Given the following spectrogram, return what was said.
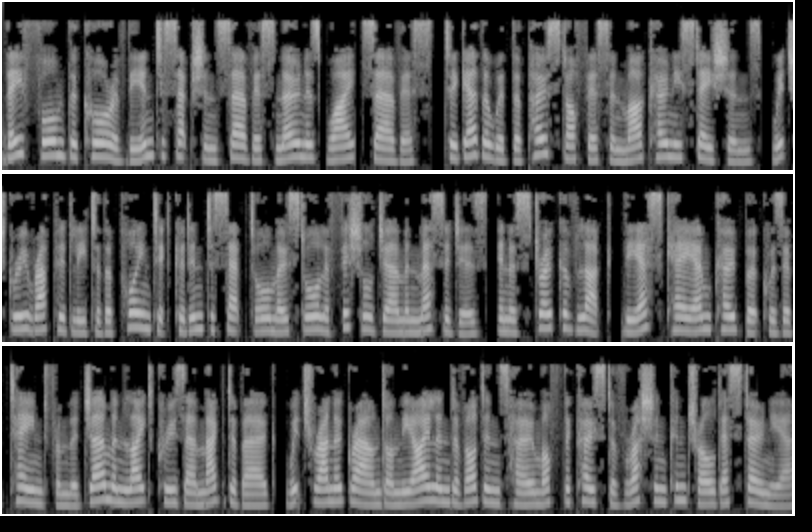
They formed the core of the interception service known as Y service, together with the post office and Marconi stations, which grew rapidly to the point it could intercept almost all official German messages. In a stroke of luck, the SKM codebook was obtained from the German light cruiser Magdeburg, which ran aground on the island of Odensholm off the coast of Russian-controlled Estonia.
